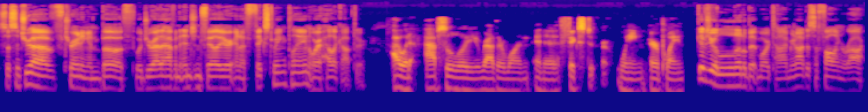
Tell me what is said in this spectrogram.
So, since you have training in both, would you rather have an engine failure in a fixed wing plane or a helicopter? I would absolutely rather one in a fixed wing airplane. Gives you a little bit more time. You're not just a falling rock.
